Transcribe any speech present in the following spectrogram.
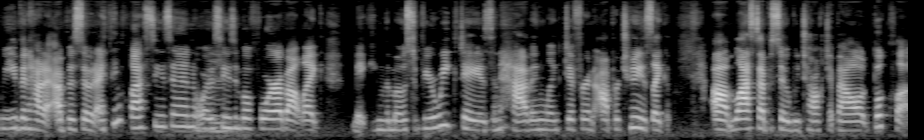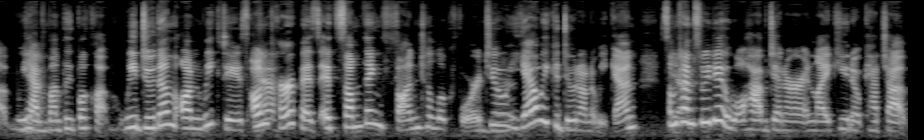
we even had an episode I think last season or mm-hmm. the season before about like making the most of your weekdays and having like different opportunities. Like um last episode we talked about book club. We yeah. have monthly book club. We do them on weekdays on yeah. purpose. It's something fun to look forward to. Mm-hmm. Yeah, we could do it on a weekend. Sometimes we do. We'll have dinner and like, you know, know catch up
